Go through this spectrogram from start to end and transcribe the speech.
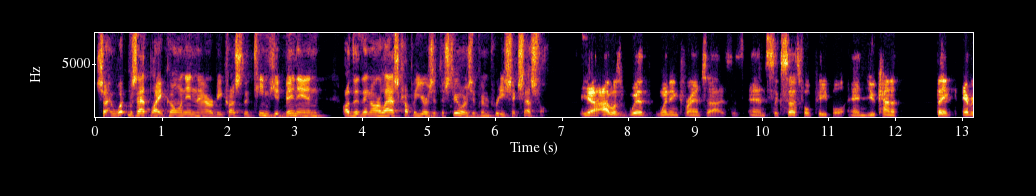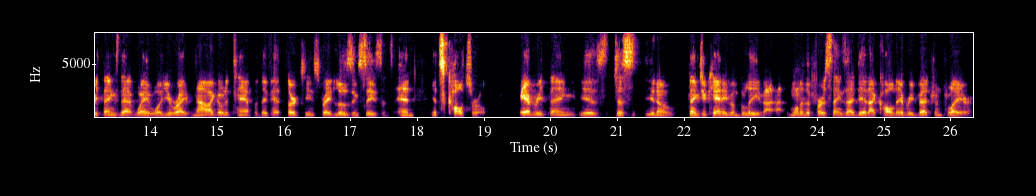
So, what was that like going in there? Because the teams you'd been in, other than our last couple years at the Steelers, have been pretty successful. Yeah, I was with winning franchises and successful people, and you kind of think everything's that way. Well, you're right. Now I go to Tampa, they've had 13 straight losing seasons, and it's cultural. Everything is just, you know, things you can't even believe. I, one of the first things I did, I called every veteran player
